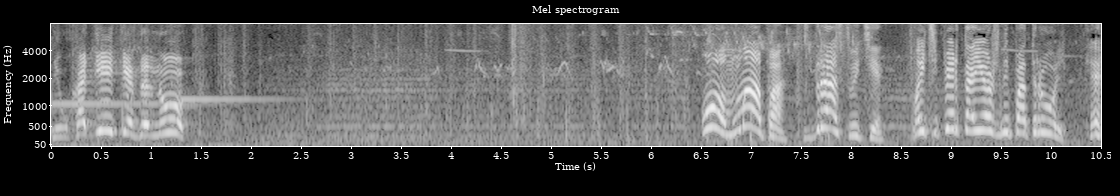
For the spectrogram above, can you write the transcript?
Не уходите же, ну! О, Мапа! Здравствуйте! Мы теперь таежный патруль.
